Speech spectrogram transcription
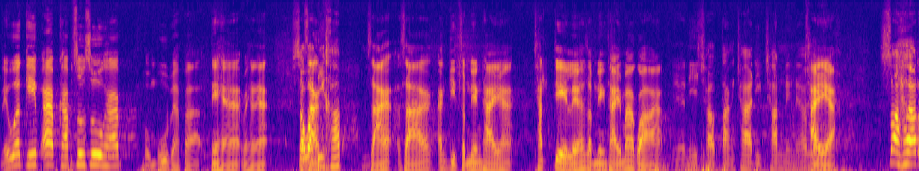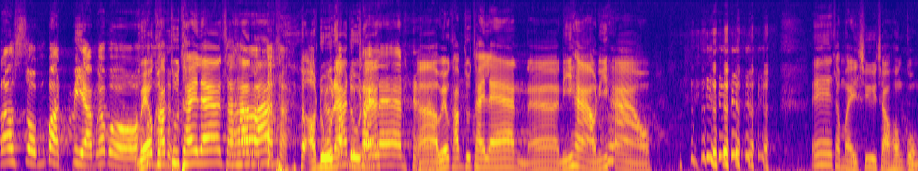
เนเวอร์กิฟต์อัพครับ สู้ๆครับ ผมพูดแบบว่าเนี่ยฮะไม่ฮะสวัสดีครับภาษาภาษาอังกฤษสำเนียงไทยฮะ ชัดเจนเลยฮะสำเนียงไทยมากกว่าฮะ เนี่ยอันนี้ชาวต่างชาติอีกชั้นหนึ่งนะครับใครอะ สหรัฐสมบัติเปี่ยมครับผม Welcome to Thailand สหรัฐอ๋อดูนะ Welcome to ดูนะ Thailand อ่า Welcome to Thailand อ่าหนีห่าวหนีห่าว เอ๊ะทำไมชื่อชาวฮ่องกง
